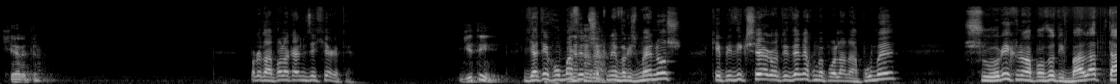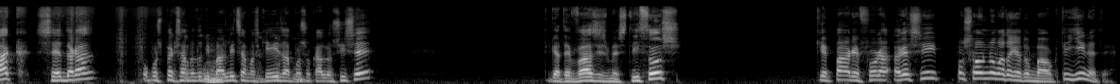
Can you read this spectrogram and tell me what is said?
Χαίρετε. Πρώτα απ' όλα κανείς δεν χαίρεται. Γιατί; Γιατί έχω μάθει ότι εκνευρισμένος και επειδή ξέρω ότι δεν έχουμε πολλά να πούμε, σου ρίχνω από εδώ την μπάλα, τάκ, σέντρα, όπως παίξαμε εδώ την μπαλίτσα μας και είδα πόσο καλός είσαι. Την κατεβάζεις με στήθος και πάρε φορά. Ρε εσύ, πόσα ονόματα για τον Μπάουκ, τι γίνεται;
